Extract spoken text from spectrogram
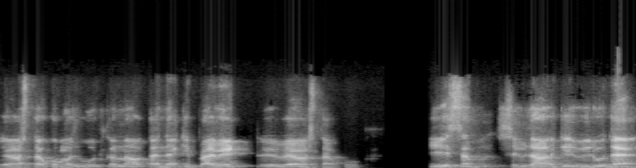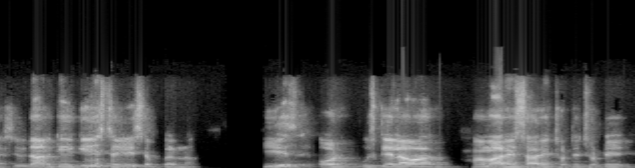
व्यवस्था को मज़बूत करना होता है, न कि प्राइवेट व्यवस्था को। ये सब संविधान के विरुद्ध है, संविधान के अगेंस्ट है ये सब करना। ये और उसके अलावा हमारे सारे छोटे छोटे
